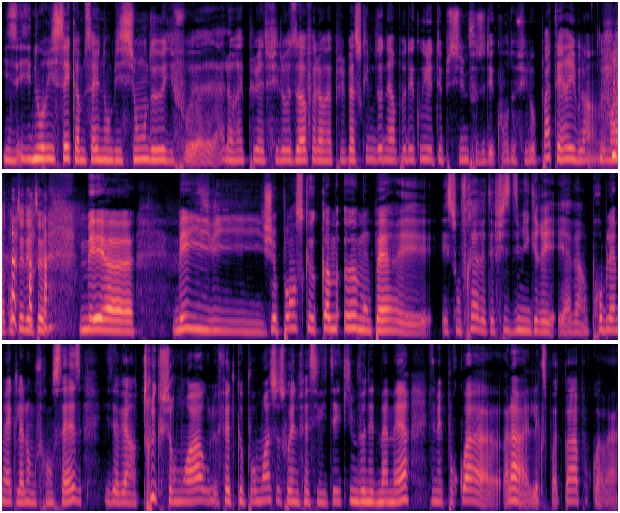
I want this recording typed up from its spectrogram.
il, il nourrissait comme ça une ambition de, il faut, euh, elle aurait pu être philosophe, elle aurait pu, parce qu'il me donnait un peu des couilles, il était psy, il me faisait des cours de philo, pas terrible, hein, il me racontait des trucs, mais, euh, mais il- il- je pense que comme eux, mon père et, et son frère étaient fils d'immigrés et avaient un problème avec la langue française, ils avaient un truc sur moi ou le fait que pour moi ce soit une facilité qui me venait de ma mère. Ils disaient mais pourquoi, euh, voilà, elle l'exploite pas, pourquoi, voilà.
